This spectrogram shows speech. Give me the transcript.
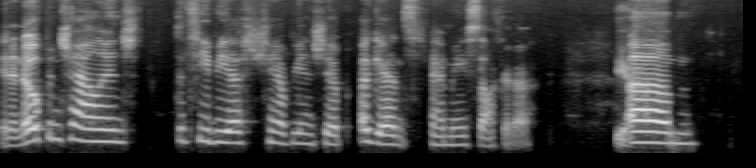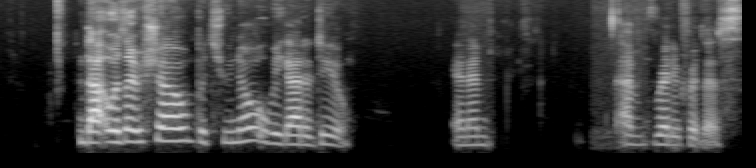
in an open challenge the TBS Championship against Emi Sakura. Um, that was our show, but you know what we got to do, and I'm I'm ready for this.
